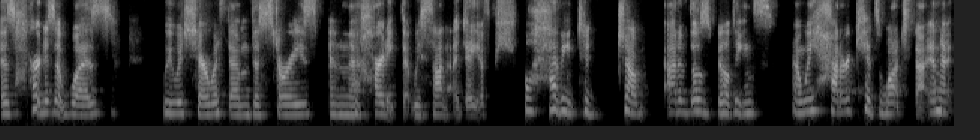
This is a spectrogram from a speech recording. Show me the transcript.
as hard as it was we would share with them the stories and the heartache that we saw that day of people having to jump out of those buildings. And we had our kids watch that and it,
